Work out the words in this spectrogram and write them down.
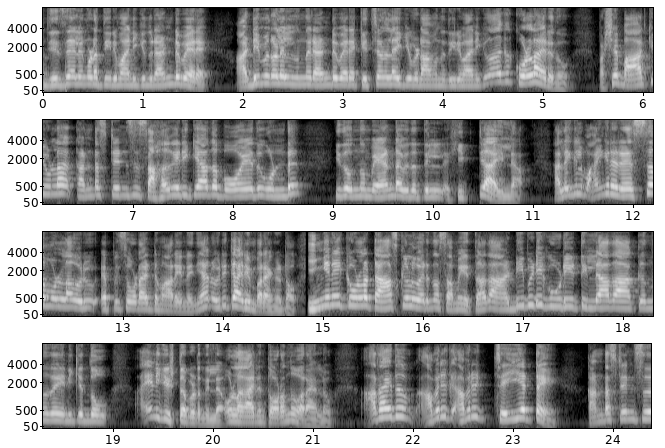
ജിസേലും കൂടെ തീരുമാനിക്കുന്നു രണ്ടുപേരെ. അടിമകളിൽ നിന്ന് രണ്ടുപേരെ കിച്ചണിലേക്ക് വിടാമെന്ന് തീരുമാനിക്കുന്നു. അതൊക്കെ കൊള്ളായിരുന്നു. പക്ഷേ ബാക്കിയുള്ള കണ്ടസ്റ്റൻസ് സഹകരിക്കാതെ പോയത് കൊണ്ട് ഇതൊന്നും വേണ്ട വിധത്തിൽ ഹിറ്റായില്ല അല്ലെങ്കിൽ ഭയങ്കര രസമുള്ള ഒരു എപ്പിസോഡായിട്ട് മാറിയത് ഞാൻ ഒരു കാര്യം പറയാം കേട്ടോ. ഇങ്ങനെയൊക്കെയുള്ള ടാസ്കുകൾ വരുന്ന സമയത്ത് അത് അടിപിടി കൂടിയിട്ട് ഇല്ലാതാക്കുന്നത് എനിക്കെന്തോ എനിക്ക് ഇഷ്ടപ്പെടുന്നില്ല ഉള്ള കാര്യം തുറന്നു പറയാമല്ലോ അതായത് അവർ അവർ ചെയ്യട്ടെ. കണ്ടസ്റ്റൻസ്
